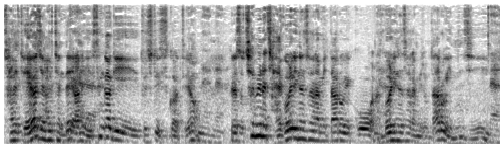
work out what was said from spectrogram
잘 돼야지 할 텐데 라는 네. 생각이 들 수도 있을 것 같아요. 네 네. 그래서 최면에 잘 걸리는 사람이 따로 있고 안 네. 걸리는 사람이 좀 따로 있는지 네.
